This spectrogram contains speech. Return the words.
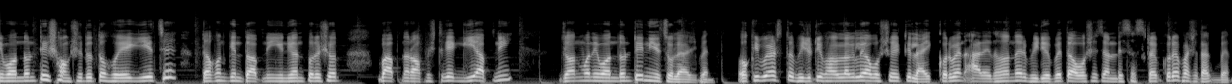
নিবন্ধনটি সংশোধিত হয়ে গিয়েছে, তখন কিন্তু আপনি ইউনিয়ন পরিষদ বা আপনার অফিস থেকে গিয়ে আপনি জন্ম নিবন্ধনটি নিয়ে চলে আসবেন। ওকে বিয়ার্স তো ভিডিওটি ভালো লাগলে অবশ্যই একটি লাইক করবেন, আর এ ধরনের ভিডিও পেতে অবশ্যই চ্যানেলটি সাবস্ক্রাইব করে পাশে থাকবেন।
